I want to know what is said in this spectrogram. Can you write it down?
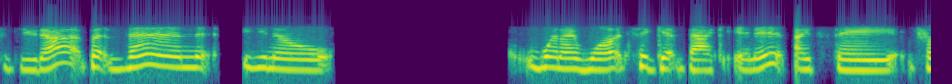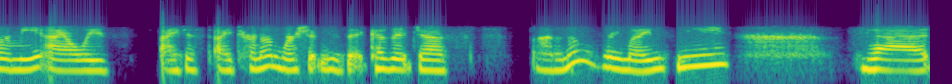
to do that. But then, you know, when I want to get back in it, I'd say for me, I always, I just, I turn on worship music because it just, I don't know, reminds me that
